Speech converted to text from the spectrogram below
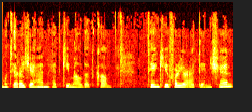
mutiarajahan at gmail.com. Thank you for your attention.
